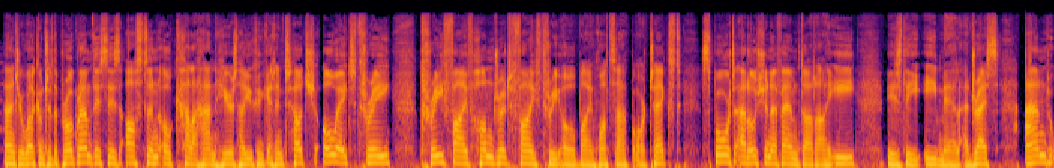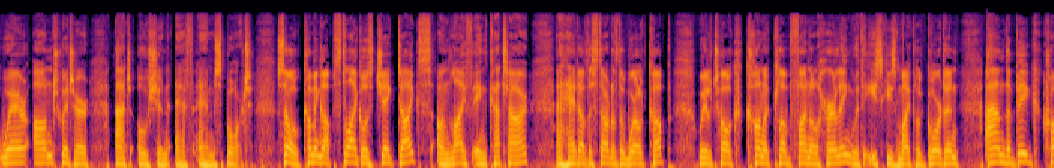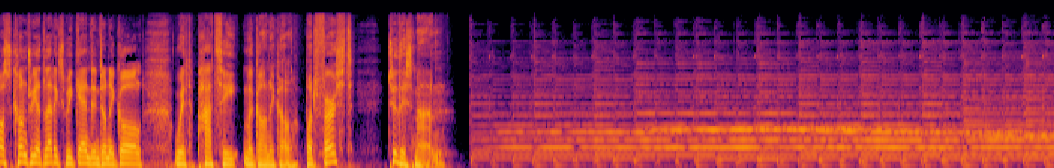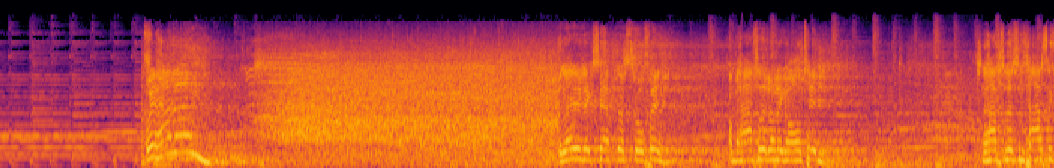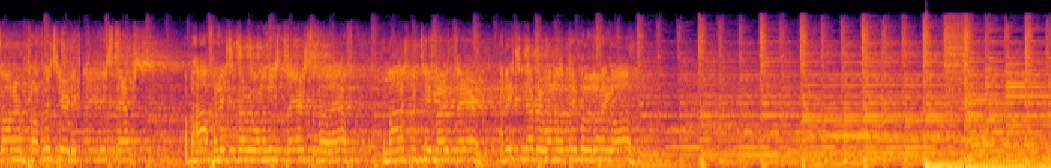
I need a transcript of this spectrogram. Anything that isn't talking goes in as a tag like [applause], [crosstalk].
And you're welcome to the programme. This is Austin O'Callaghan. Here's how you can get in touch 083 3500 530 by WhatsApp or text. Sport at oceanfm.ie is the email address. And we're on Twitter at OceanFM Sport. So, coming up, Sligo's Jake Dykes on life in Qatar ahead of the start of the World Cup. We'll talk Connacht Club final hurling with Easky's Michael Gordon and the big cross country athletics weekend in Donegal with Patsy McGonagle. But first, to this man. We have him! Delighted to accept this trophy on behalf of the Donegal team. It's an absolute fantastic honour and privilege here to climb these steps on behalf of each and every one of these players to my left, the management team out there, and each and every one of the people of Donegal.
